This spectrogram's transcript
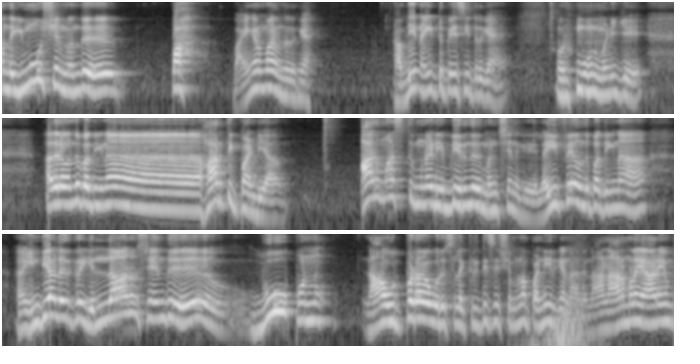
அந்த இமோஷன் வந்து பா பயங்கரமாக இருந்ததுங்க. அப்படியே நைட்டு பேசிகிட்டு இருக்கேன். ஒரு மூணு மணிக்கு. அதில் வந்து பார்த்திங்கன்னா ஹார்திக் பாண்டியா. ஆறு மாதத்துக்கு முன்னாடி எப்படி இருந்தது மனுஷனுக்கு? லைஃபே வந்து பார்த்திங்கன்னா இந்தியாவில் இருக்கிற எல்லாரும் சேர்ந்து பூ பண்ணும். நான் உட்பட ஒரு சில கிரிட்டிசிசம்லாம் பண்ணியிருக்கேன் நான். நான் நார்மலாக யாரையும்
